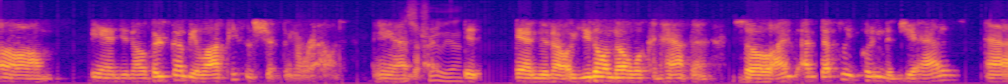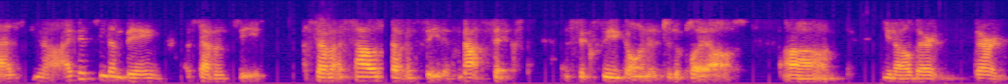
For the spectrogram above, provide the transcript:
Um, and you know, there's going to be a lot of pieces shifting around, and That's true, yeah. it and you know, you don't know what can happen. So mm-hmm. I'm I'm definitely putting the Jazz as you know, I could see them being a seventh seed, a seven, a solid seventh seed, if not sixth, a sixth seed going into the playoffs. Um, you know, they're they're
